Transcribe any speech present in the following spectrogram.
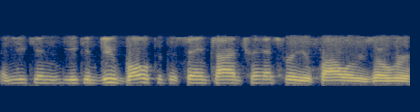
and you can you can do both at the same time. Transfer your followers over,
